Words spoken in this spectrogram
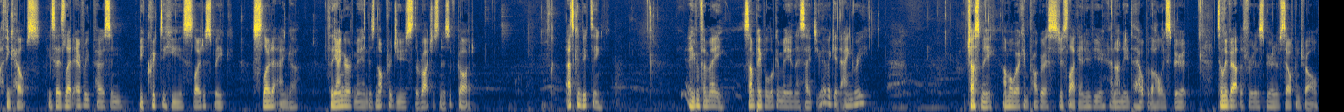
I think helps. He says, Let every person be quick to hear, slow to speak, slow to anger, for the anger of man does not produce the righteousness of God. That's convicting. Even for me, some people look at me and they say, Do you ever get angry? Trust me, I'm a work in progress, just like any of you, and I need the help of the Holy Spirit to live out the fruit of the spirit of self control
